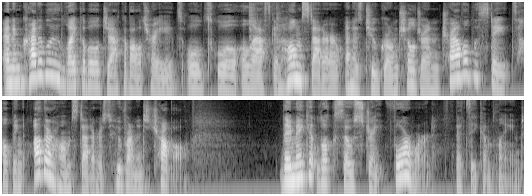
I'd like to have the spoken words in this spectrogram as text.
an incredibly likable jack of all trades, old school Alaskan homesteader, and his two grown children travel the states helping other homesteaders who've run into trouble. They make it look so straightforward, Betsy complained.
